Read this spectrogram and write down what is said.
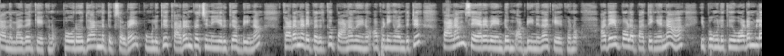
கேட்பீங்களோ அந்த மாதிரி தான் கேட்கணும். இப்போ ஒரு உதாரணத்துக்கு சொல்கிறேன் இப்போ உங்களுக்கு கடன் பிரச்சனை இருக்குது அப்படின்னா கடன் அடைப்பதற்கு பணம் வேணும். அப்போ நீங்கள் வந்துட்டு பணம் சேர வேண்டும் அப்படின்னு தான் கேட்கணும். அதே போல் பார்த்தீங்கன்னா இப்போ உங்களுக்கு உடம்புல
